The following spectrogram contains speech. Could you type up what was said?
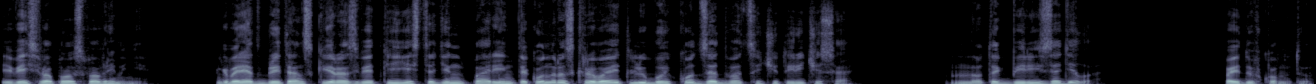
И весь вопрос во времени. Говорят, в британской разведке есть один парень, так он раскрывает любой код за 24 часа. Ну так берись за дело. Пойду в комнату.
